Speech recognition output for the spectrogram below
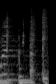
quick.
